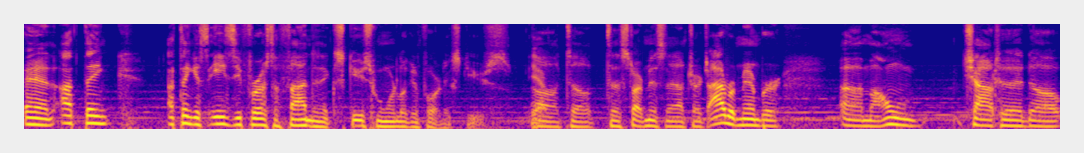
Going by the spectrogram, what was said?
And I think I think it's easy for us to find an excuse when we're looking for an excuse Yeah. uh, to to start missing out on church. I remember uh, my own childhood. Uh,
